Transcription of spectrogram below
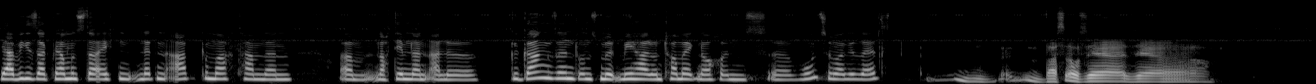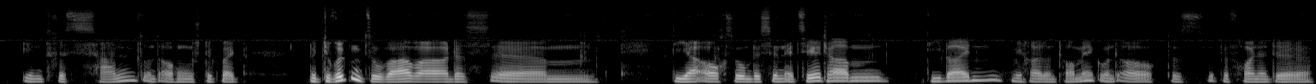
ja, wie gesagt, wir haben uns da echt einen netten Abend gemacht, haben dann, ähm, nachdem dann alle gegangen sind, uns mit Mihal und Tomek noch ins äh, Wohnzimmer gesetzt. was auch sehr, sehr interessant und auch ein Stück weit bedrückend so war, war, dass ähm, die ja auch so ein bisschen erzählt haben, die beiden, Michael und Tomek und auch das befreundete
